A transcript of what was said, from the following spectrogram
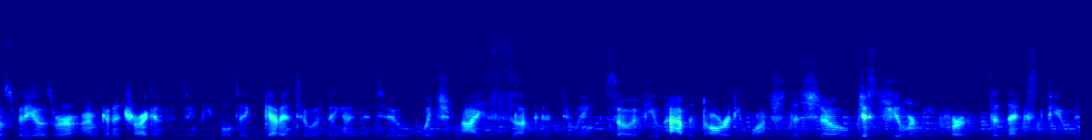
those videos where I'm gonna try convincing people to get into a thing I'm into, which I suck at doing. So if you haven't already watched this show, just humor me for the next few minutes.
